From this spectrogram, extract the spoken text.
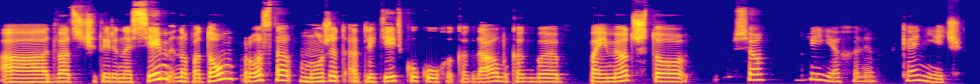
24 а, на 7, но потом просто может отлететь кукуха, когда он как бы поймет, что все, приехали, конечек.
